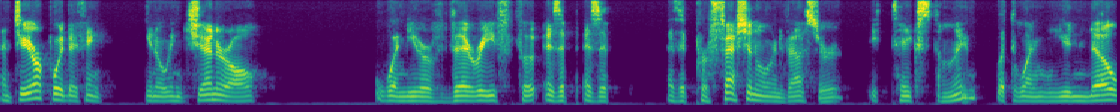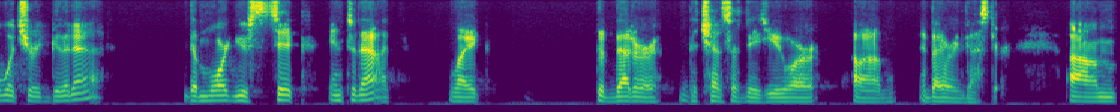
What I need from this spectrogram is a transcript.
and to your point, I think you know in general, when you're very as a as a as a professional investor, it takes time. But when you know what you're good at, the more you stick into that, like the better the chances that you are um, a better investor. Um,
